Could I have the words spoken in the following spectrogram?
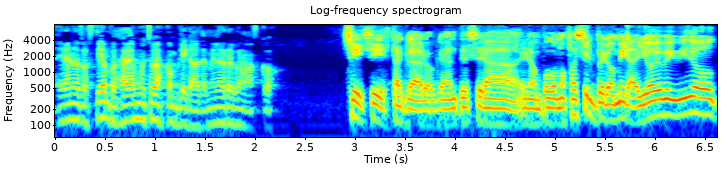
eran otros tiempos, ahora es mucho más complicado, también lo reconozco. Sí, sí, está claro que antes era, era un poco más fácil, pero mira, yo he vivido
